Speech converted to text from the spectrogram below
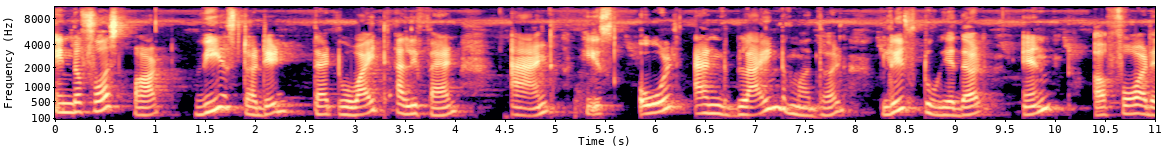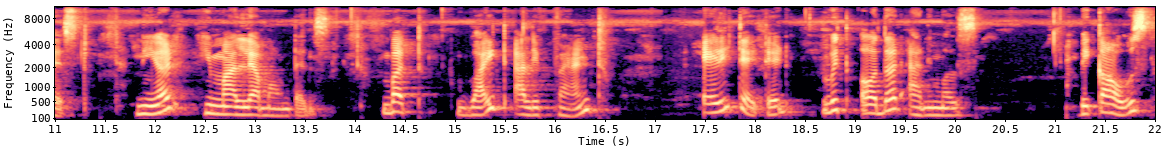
In the first part, we studied that white elephant and his old and blind mother lived together in a forest near Himalaya mountains. But white elephant irritated with other animals because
